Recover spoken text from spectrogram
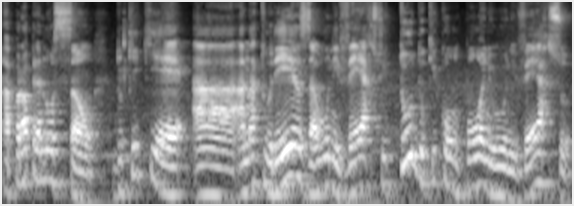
a própria noção do que, que é a, a natureza, o universo e tudo que compõe o universo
